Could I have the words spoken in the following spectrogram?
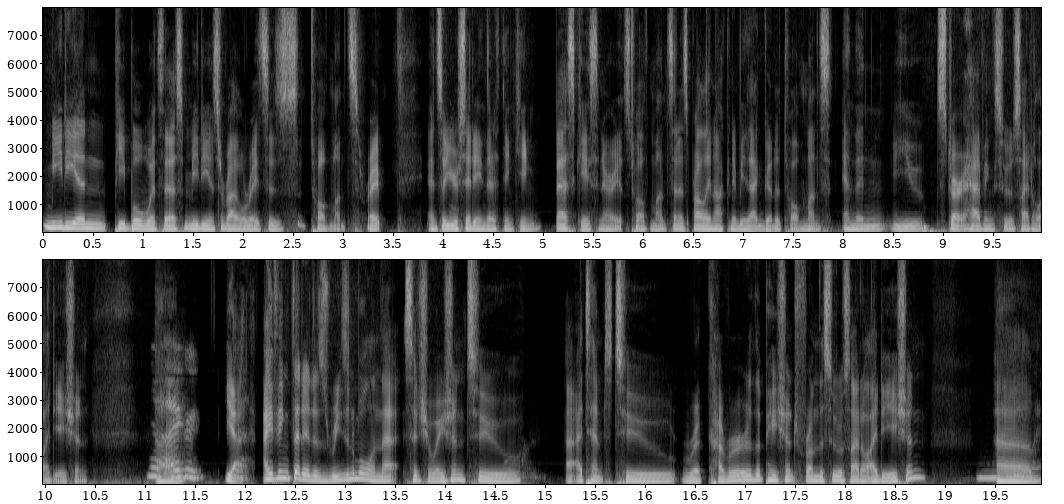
median people with this median survival rates is 12 months, right? And so you're sitting there thinking, best case scenario, it's 12 months, and it's probably not going to be that good at 12 months. And then you start having suicidal ideation. yeah i Um, agree Yeah, Yeah. I think that it is reasonable in that situation to uh, attempt to recover the patient from the suicidal ideation, um,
